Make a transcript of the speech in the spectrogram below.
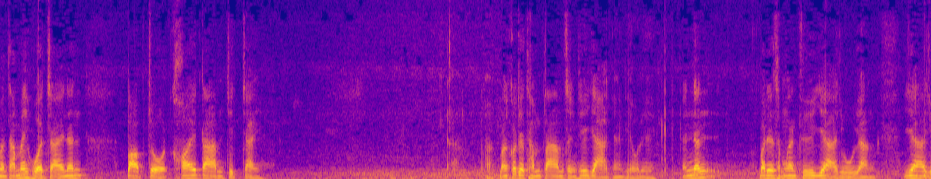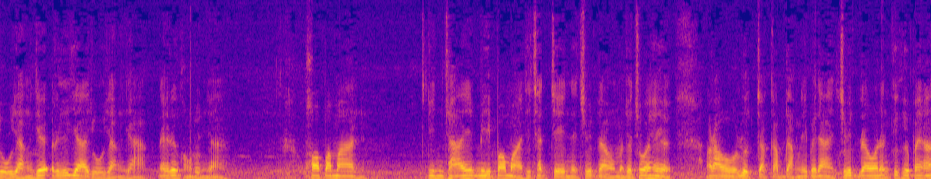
มันทำให้หัวใจนั้นตอบโจทย์คอยตามจิตใจ มันก็จะทำตามสิ่งที่อยากอย่างเดียวเลยดังนั้นประเด็นสำคัญคืออย่าอยู่อย่าง อย่าอยู่อย่างเยอะหรืออย่าอยู่อย่างอยากในเรื่องของดุนยา พอประมาณกินใช้มีเป้าหมายที่ชัดเจนในชีวิตเรา มันจะช่วยให้เราหลุดจากกับดักนี้ไปได้ ชีวิตเรานั้นก็คือไปอา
